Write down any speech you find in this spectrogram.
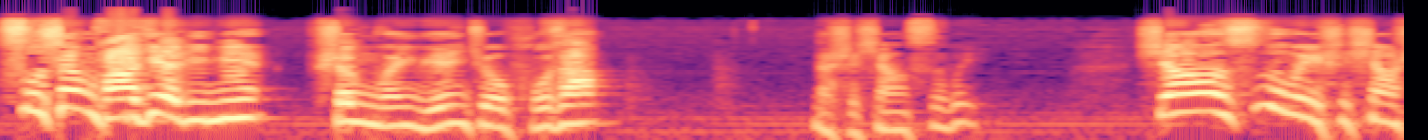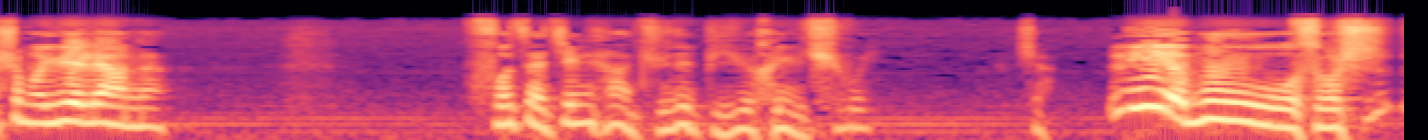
四圣法界里面，声闻缘觉菩萨。那是相思位，相思位是像什么月亮呢？佛在经上举的比喻很有趣味，像猎目所示。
